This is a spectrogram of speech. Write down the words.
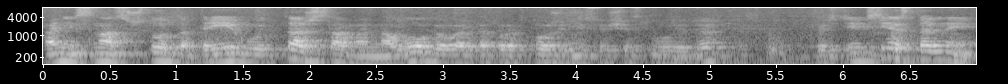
они с нас что-то требуют, та же самая налоговая, которых тоже не существует, да? то есть и все остальные.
